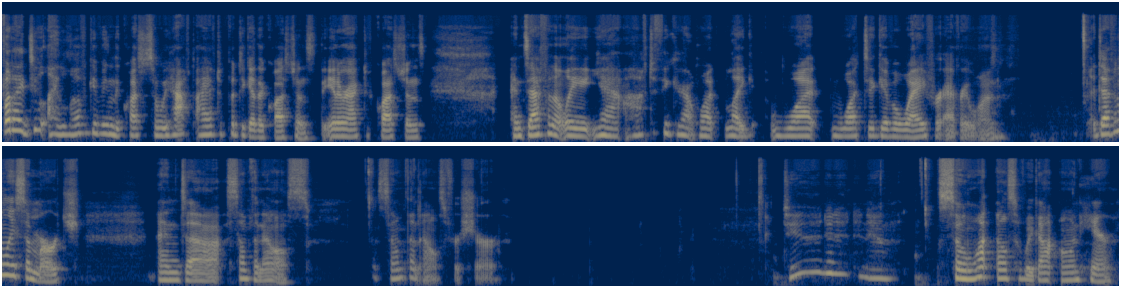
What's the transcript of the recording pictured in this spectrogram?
but I do I love giving the questions. So we have to I have to put together questions, the interactive questions. And definitely, yeah, I'll have to figure out what like what what to give away for everyone. Definitely some merch and uh something else. Something else for sure. So, what else have we got on here?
